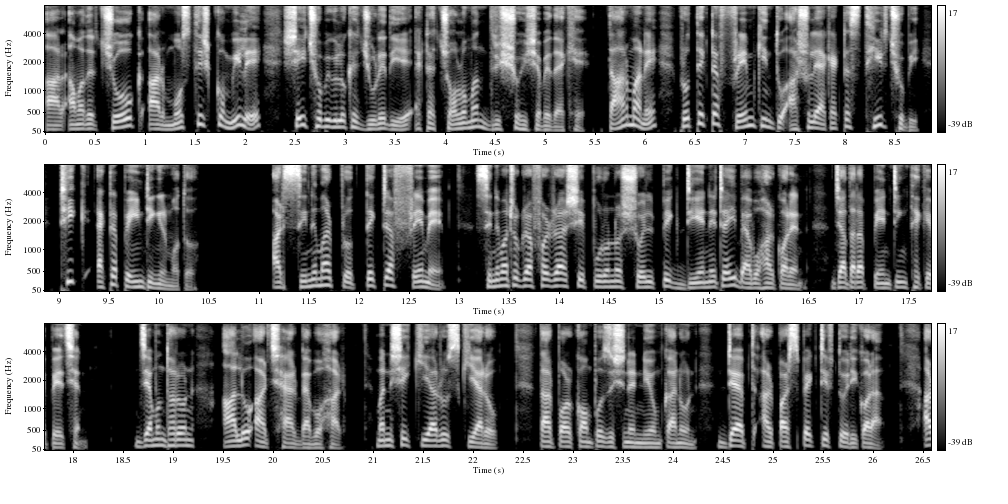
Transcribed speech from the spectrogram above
আর আমাদের চোখ আর মস্তিষ্ক মিলে সেই ছবিগুলোকে জুড়ে দিয়ে একটা চলমান দৃশ্য হিসেবে দেখে। তার মানে প্রত্যেকটা ফ্রেম কিন্তু আসলে এক একটা স্থির ছবি, ঠিক একটা পেইন্টিংয়ের মতো। আর সিনেমার প্রত্যেকটা ফ্রেমে সিনেমাটোগ্রাফাররা সেই পুরনো শৈল্পিক ডিএনএটাই ব্যবহার করেন, যা তারা পেন্টিং থেকে পেয়েছেন। যেমন ধরুন আলো আর ছায়ার ব্যবহার। মানে সেই কিয়ারো তারপর কম্পোজিশনের নিয়মকানুন, ডেপথ আর পার্সপেক্টিভ তৈরি করা, আর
